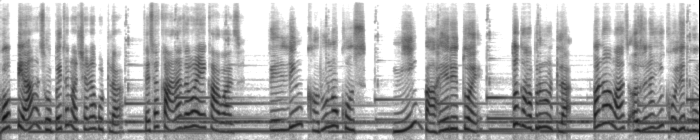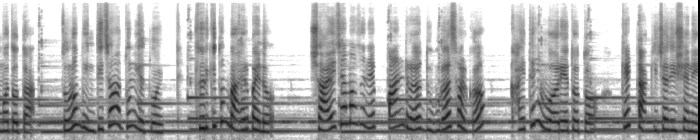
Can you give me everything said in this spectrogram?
गोप्या झोपेतून अचानक उठला. त्याच्या कानाजवळ एक आवाज वेल्डिंग करू नकोस. मी बाहेर येतोय. तो घाबरून उठला. पण आवाज अजूनही खोलीत घुमत होता. जणू भिंतीच्या आतून येतोय. खिडकीतून बाहेर पाहिलं. शाळेच्या बाजूने पांढरं दुबरासारखं काहीतरी वर येत होतं. थेट टाकीच्या दिशेने.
